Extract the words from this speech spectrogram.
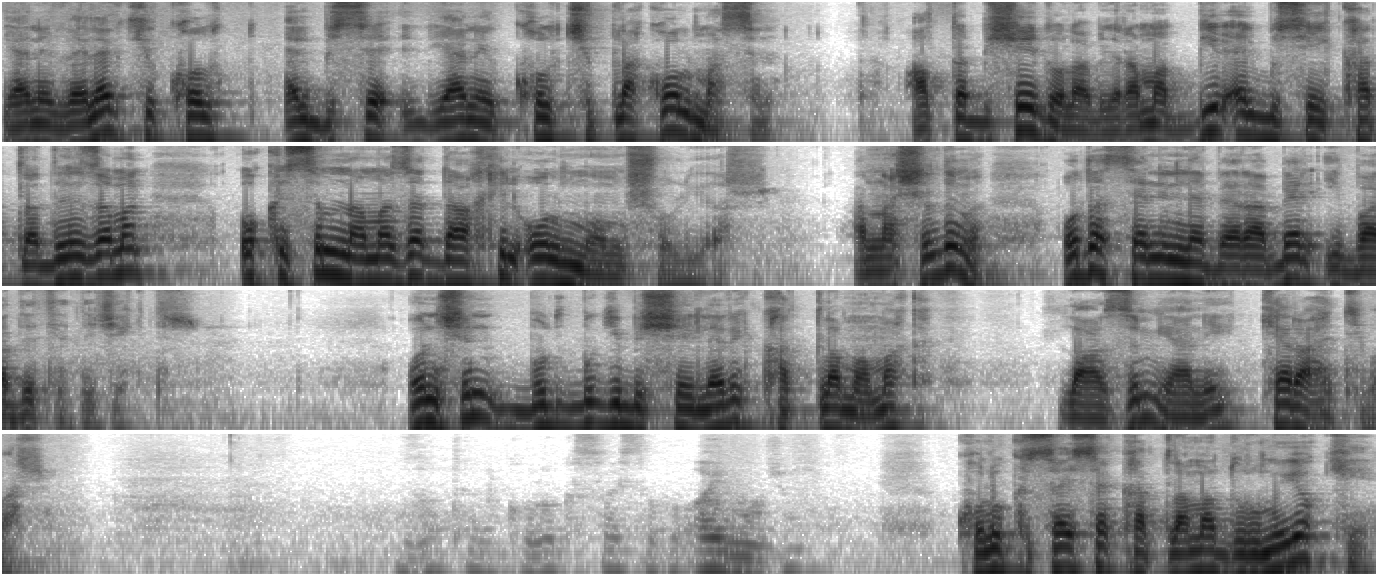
yani velev ki kol elbise yani kol çıplak olmasın. Altta bir şey de olabilir ama bir elbiseyi katladığın zaman o kısım namaza dahil olmamış oluyor. Anlaşıldı mı? O da seninle beraber ibadet edecektir. Onun için bu, bu gibi şeyleri katlamamak lazım. Yani keraheti var. Kolu kısaysa? Kolu kısaysa katlama durumu yok ki.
